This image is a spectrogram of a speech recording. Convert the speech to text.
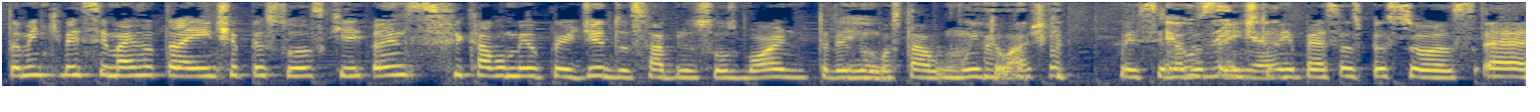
também que vai ser mais atraente a pessoas que antes ficavam meio perdidos, sabe, no Soulsborne, talvez eu. não gostavam muito. Eu acho que vai ser mais atraente também pra essas pessoas. É,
